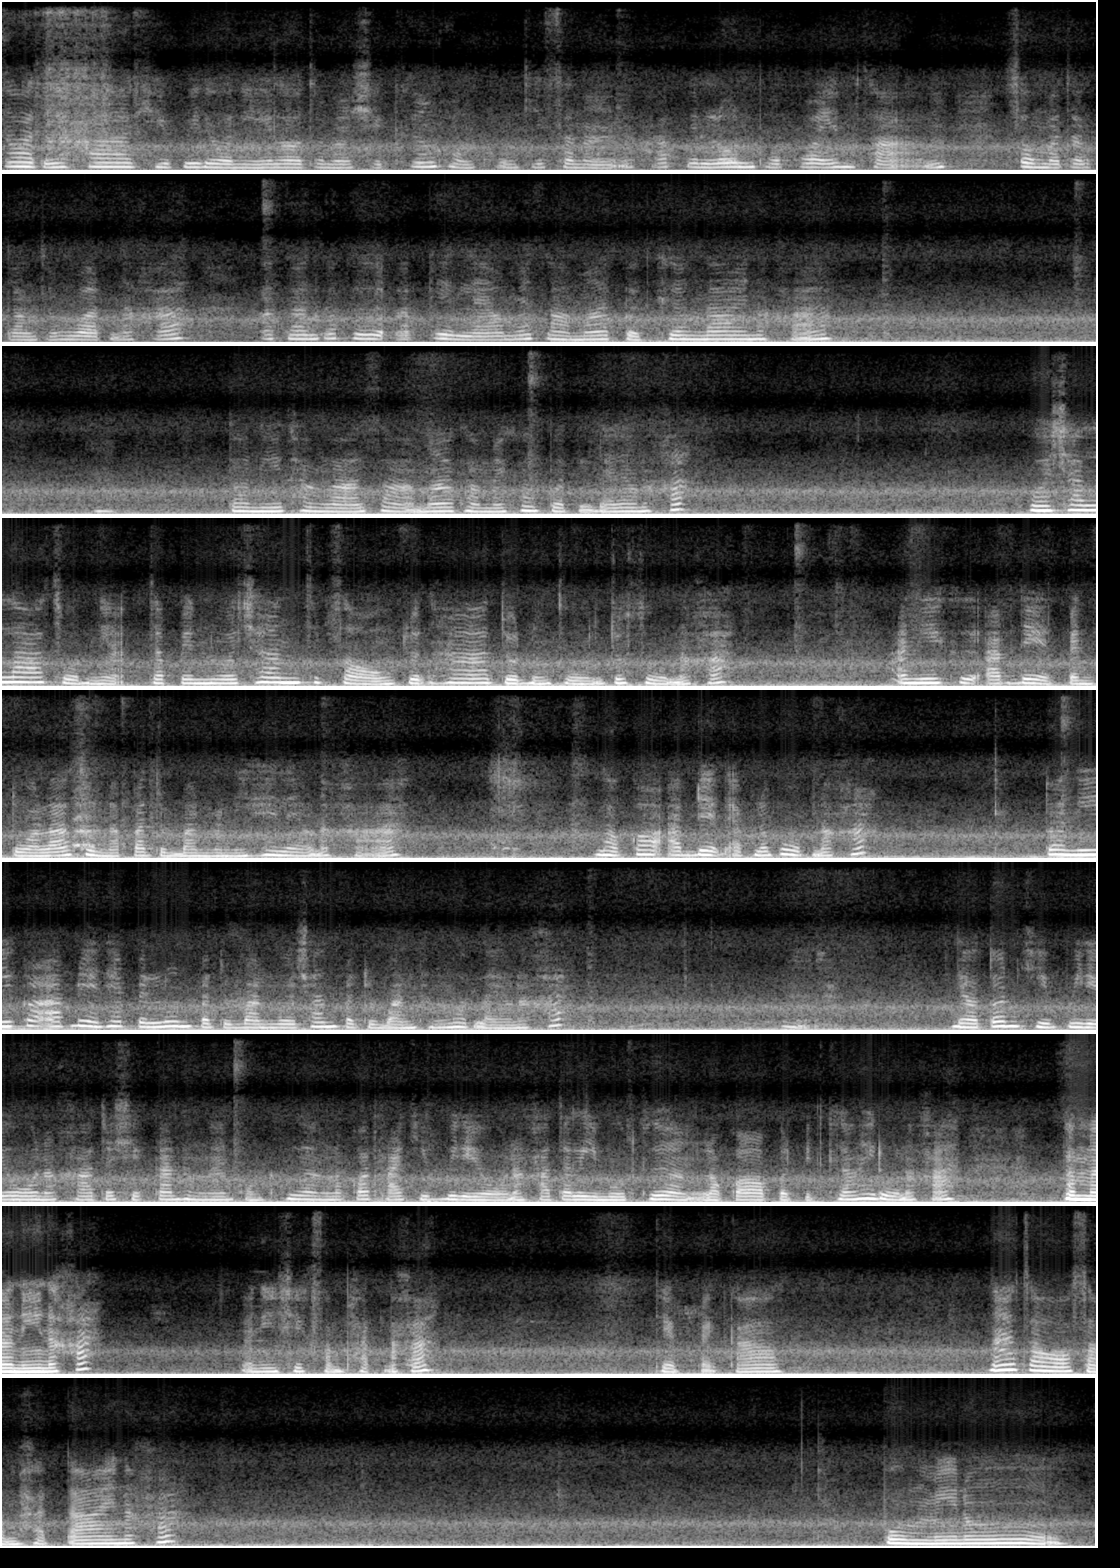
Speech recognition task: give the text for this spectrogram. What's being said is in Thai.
สวัสดีค่ะ คลิปวิดีโอนี้เราจะมาเช็คเครื่องของคุณกิษณานะคะ เป็นรุ่น Poco M3 ส่งมาจากต่างจังหวัดนะคะ อาการก็คืออัปเดตแล้วไม่สามารถเปิดเครื่องได้นะคะ ตอนนี้ทางร้านสามารถทำให้เครื่องเปิดติดได้แล้วนะคะ เวอร์ชันล่าสุดเนี่ย จะเป็นเวอร์ชัน 12.5.10.0 นะคะ อันนี้คืออัปเดตเป็นตัวล่าสุดณปัจจุบันวันนี้ให้แล้วนะคะ แล้วก็อัปเดตแอประบบนะคะ ตัวนี้ก็อัปเดตให้เป็นรุ่นปัจจุบันเวอร์ชั่นปัจจุบันทั้งหมดแล้วนะคะ เดี๋ยวต้นคลิปวิดีโอนะคะ จะเช็คการทำงานของเครื่อง แล้วก็ท้ายคลิปวิดีโอนะคะ จะรีบูตเครื่อง แล้วก็เปิดปิดเครื่องให้ดูนะคะ ประมาณนี้นะคะ อันนี้เช็คสัมผัสนะคะ เจ็ดไปเก้า หน้าจอสัมผัสได้นะคะ ปุ่มเมนู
